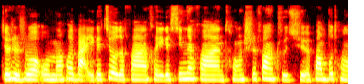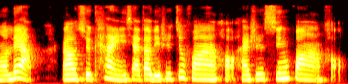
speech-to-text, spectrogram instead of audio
就是说我们会把一个旧的方案和一个新的方案同时放出去，放不同的量，然后去看一下到底是旧方案好还是新方案好。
